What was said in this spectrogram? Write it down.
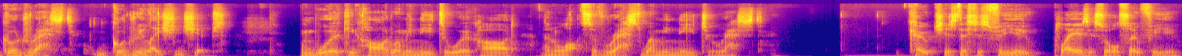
good rest, good relationships, and working hard when we need to work hard, and lots of rest when we need to rest. Coaches, this is for you. Players, it's also for you.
